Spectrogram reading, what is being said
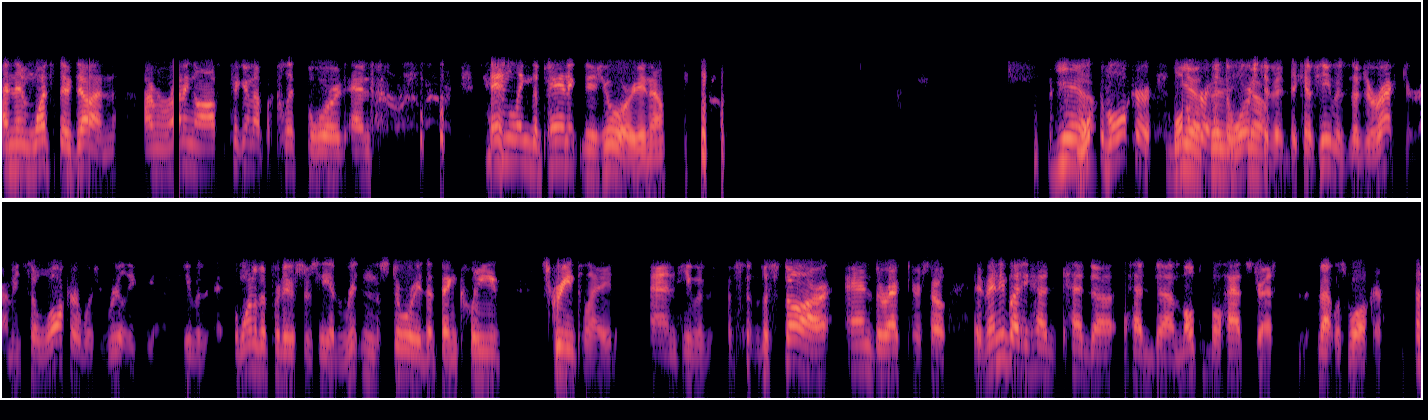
and then once they're done i'm running off picking up a clipboard and handling the panic du jour you know yeah walker walker yeah, had the worst of it because he was the director i mean so walker was really feeling it. he was one of the producers he had written the story that then cleve screenplayed and he was the star and director so if anybody had had uh, had uh, multiple hats dressed, that was Walker.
